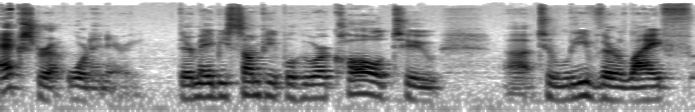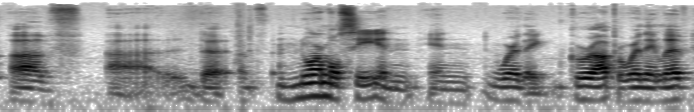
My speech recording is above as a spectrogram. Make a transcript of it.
extraordinary. There may be some people who are called to uh, to leave their life of uh, the normalcy in, in where they grew up or where they live,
